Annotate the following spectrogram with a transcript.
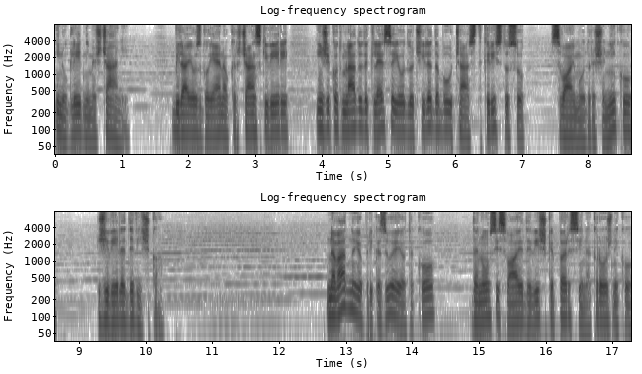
in ugledni meščani. Bila je vzgojena v krščanski veri in že kot mlado dekle se je odločila, da bo v čast Kristusu, svojemu odrešeniku, živela deviško. Navadno jo prikazujejo tako, da nosi svoje deviške prsi na krožniku,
